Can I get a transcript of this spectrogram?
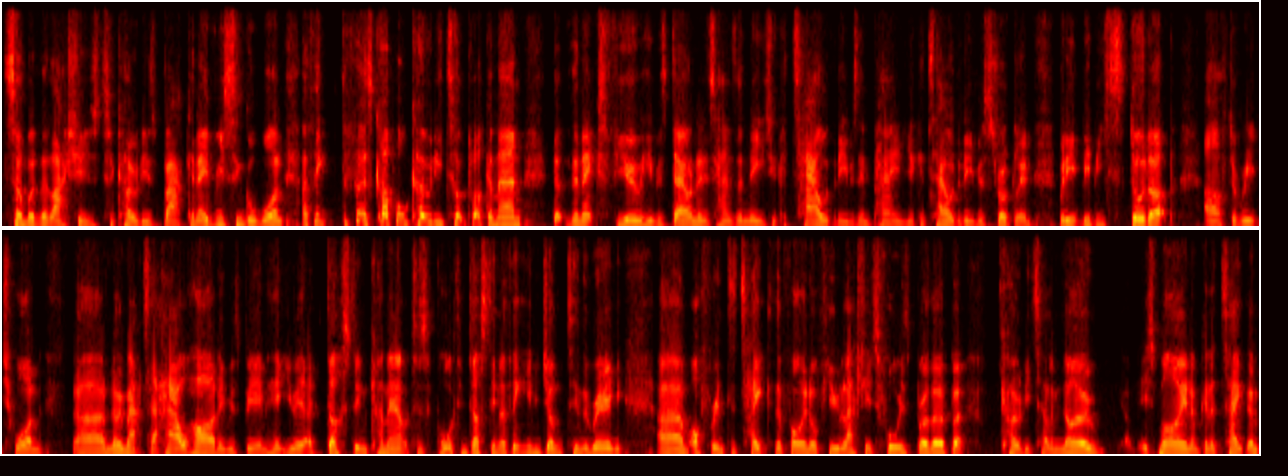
some of the lashes to Cody's back, and every single one. I think the first couple Cody took like a man. That the next few he was down on his hands and knees. You could tell that he was in pain. You could tell that he was struggling, but he, he stood up after each one. Uh, no matter how hard he was being hit, you had Dustin come out to support him. Dustin, I think, even jumped in the ring, um, offering to take the final few lashes for his brother, but Cody tell him no, it's mine. I'm going to take them.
